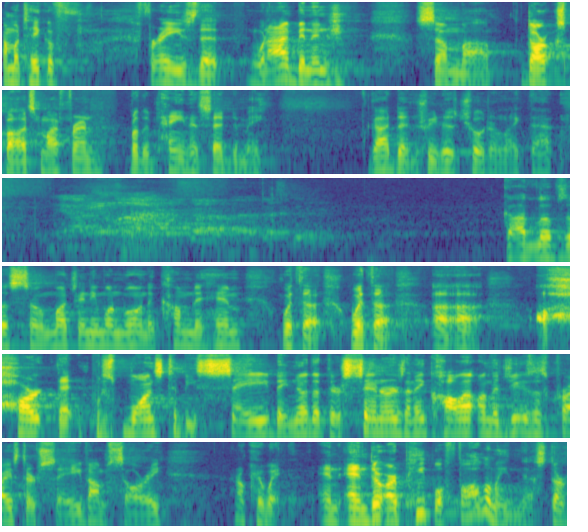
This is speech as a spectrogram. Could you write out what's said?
I'm going to take a f- phrase that when I've been in some uh, dark spots, my friend Brother Payne has said to me God doesn't treat his children like that. God loves us so much. Anyone willing to come to Him with a with a, a, a, a heart that just wants to be saved, they know that they're sinners, and they call out on the Jesus Christ, they're saved. I'm sorry. I don't care. Wait, and, and there are people following this, they're,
